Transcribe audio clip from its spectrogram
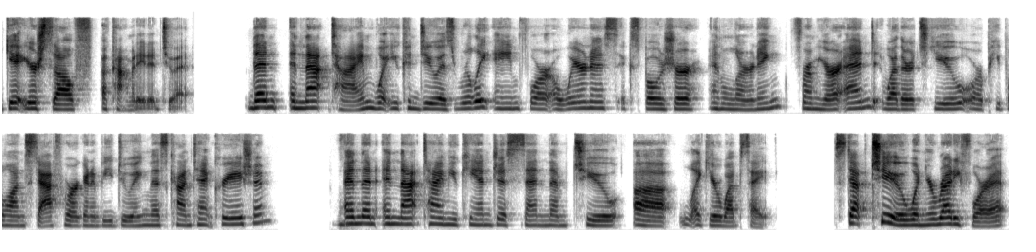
Get yourself accommodated to it. Then, in that time, what you can do is really aim for awareness, exposure, and learning from your end, whether it's you or people on staff who are going to be doing this content creation. Mm-hmm. And then in that time, you can just send them to uh, like your website. Step two, when you're ready for it,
